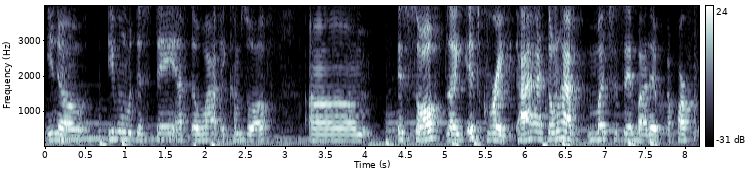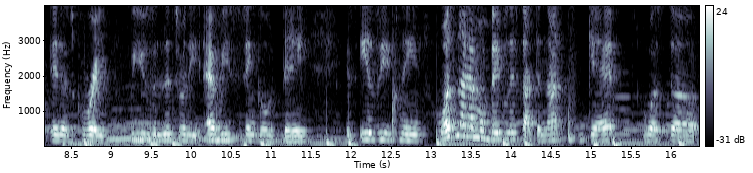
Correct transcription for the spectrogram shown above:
you know, even with the stain, after a while, it comes off. Um, it's soft, like it's great. I don't have much to say about it apart from it is great. We use it literally every single day. It's easy to clean. One thing I had on Babylist I did not get was the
